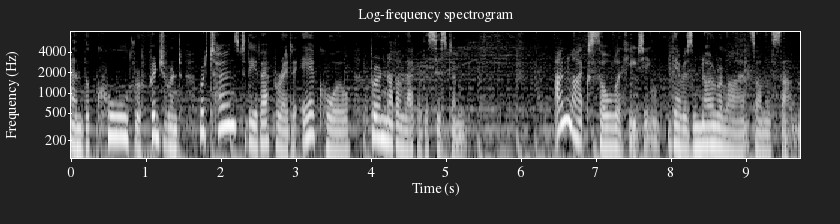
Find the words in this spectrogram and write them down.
and the cooled refrigerant returns to the evaporator air coil for another lap of the system. Unlike solar heating, there is no reliance on the sun.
